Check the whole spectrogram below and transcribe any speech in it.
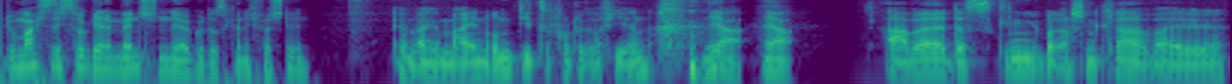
Du magst nicht so gerne Menschen, ja gut, das kann ich verstehen. Im Allgemeinen und die zu fotografieren. Ja, ja. Aber das ging überraschend klar, weil,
